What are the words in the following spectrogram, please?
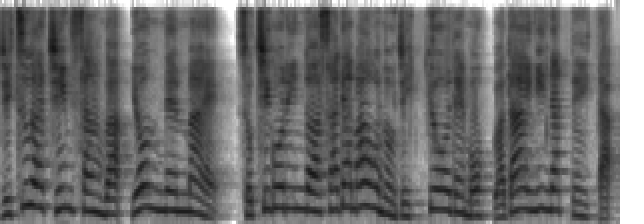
実は陳さんは4年前、ソチ五輪の浅田真央の実況でも話題になっていた。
